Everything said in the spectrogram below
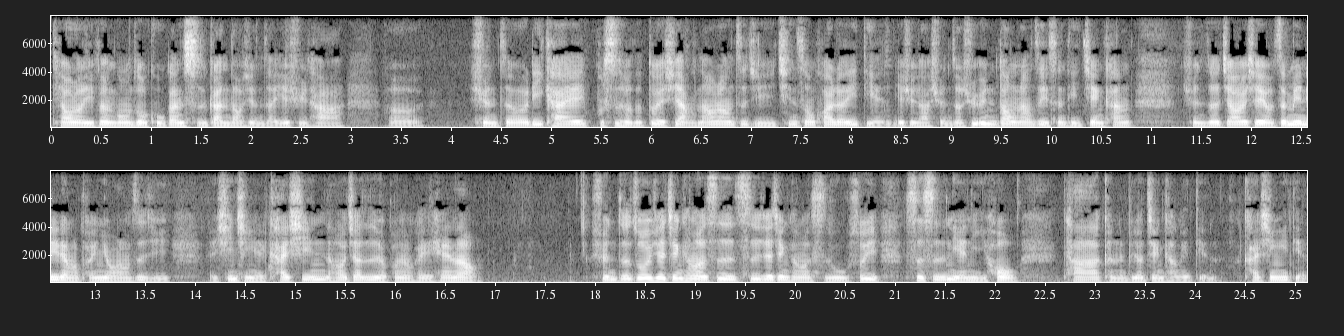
挑了一份工作苦干实干到现在。也许他呃选择离开不适合的对象，然后让自己轻松快乐一点。也许他选择去运动，让自己身体健康；选择交一些有正面力量的朋友，让自己心情也开心。然后假日有朋友可以 hang out，选择做一些健康的事，吃一些健康的食物。所以四十年以后，他可能比较健康一点。开心一点，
